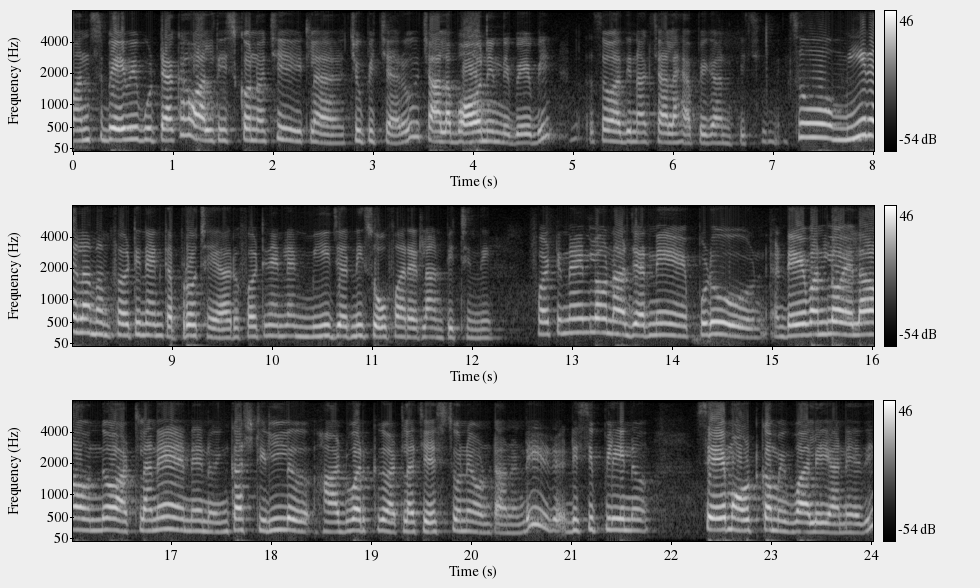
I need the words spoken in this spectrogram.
వన్స్ బేబీ పుట్టాక వాళ్ళు తీసుకొని వచ్చి ఇట్లా చూపించారు. చాలా బాగుంది బేబీ. సో అది నాకు చాలా హ్యాపీగా అనిపించింది. సో మీరు ఎలా మ్యామ్ ఫార్టీ నైన్కి అప్రోచ్ అయ్యారు? ఫార్టీ నైన్లో మీ జర్నీ సో ఫార్ అనిపించింది? ఫార్టీ నైన్లో నా జర్నీ ఎప్పుడు డే వన్లో ఎలా ఉందో అట్లానే నేను ఇంకా స్టిల్ హార్డ్ వర్క్ అట్లా చేస్తూనే ఉంటానండి. డిసిప్లిన్ సేమ్ అవుట్కమ్ ఇవ్వాలి అనేది.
